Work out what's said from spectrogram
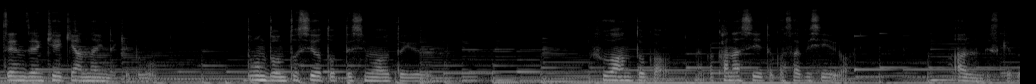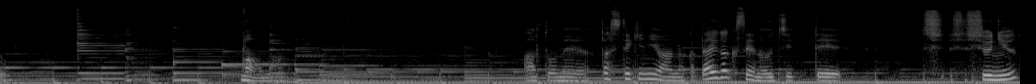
全然経験はないんだけどどんどん年を取ってしまうという不安とかなんか悲しいとか寂しいがあるんですけど。まあまあ。あとね私的にはなんか大学生のうちって収入？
